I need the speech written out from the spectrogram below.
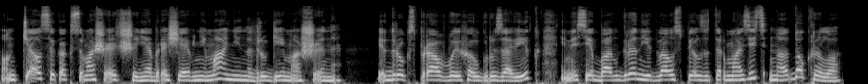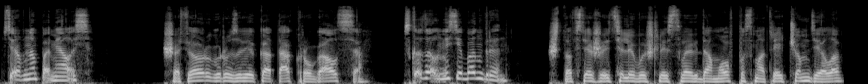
он мчался как сумасшедший, не обращая внимания на другие машины. И вдруг справа выехал грузовик, и месье Бангрен едва успел затормозить, но одно крыло все равно помялось. «Шофер грузовика так ругался», — сказал месье Бангрен, «что все жители вышли из своих домов посмотреть, в чем дело».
